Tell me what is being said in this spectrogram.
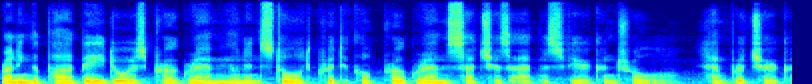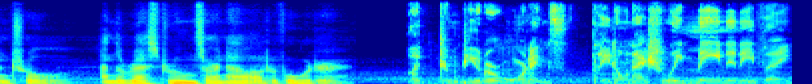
Running the pod bay doors program, you uninstalled critical programs such as atmosphere control, temperature control, and the restrooms are now out of order. But computer warnings, they don't actually mean anything.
